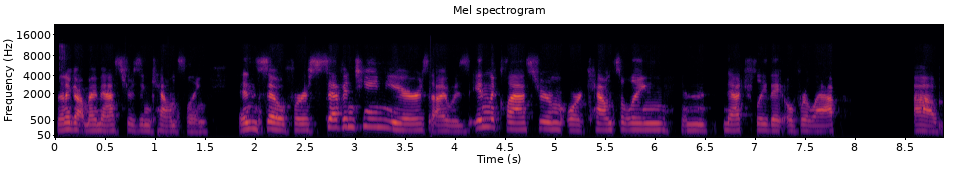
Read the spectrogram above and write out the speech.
Then I got my master's in counseling. And so for 17 years, I was in the classroom or counseling, and naturally they overlap. Um,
